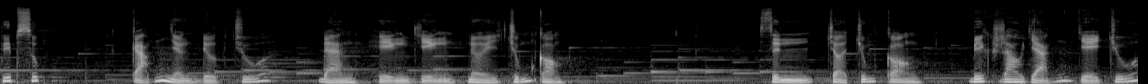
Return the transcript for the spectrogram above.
tiếp xúc, cảm nhận được chúa đang hiện diện nơi chúng con. Xin cho chúng con biết rao giảng về chúa,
